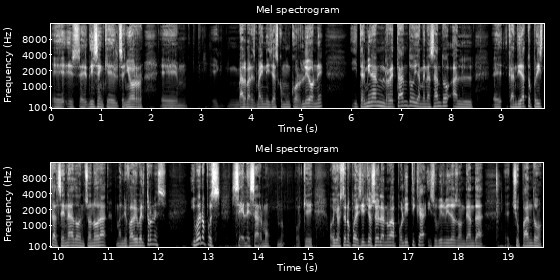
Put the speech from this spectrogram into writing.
eh, se, dicen que el señor eh, eh, Álvarez Maini ya es como un corleone y terminan retando y amenazando al candidato priista al Senado en Sonora, Manlio Fabio Beltrones Y bueno, pues se les armó, ¿no? Porque, oiga, usted no puede decir yo soy la nueva política y subir videos donde anda eh, chupando,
